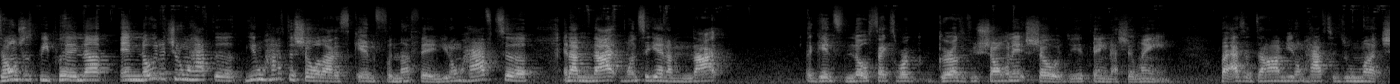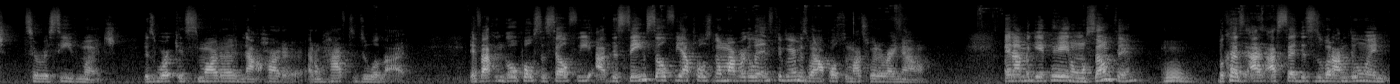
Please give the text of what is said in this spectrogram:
Don't just be putting up and know that you don't have to. You don't have to show a lot of skin for nothing. You don't have to. And I'm not. Once again, I'm not against no sex work. Girls, if you're showing it, show it. Do your thing. That's your lane. But as a dom, you don't have to do much to receive much. It's working smarter, not harder. I don't have to do a lot. If I can go post a selfie, I, the same selfie I posted on my regular Instagram is what I post on my Twitter right now. And I'm gonna get paid on something. Mm. Because I, I said this is what I'm doing.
